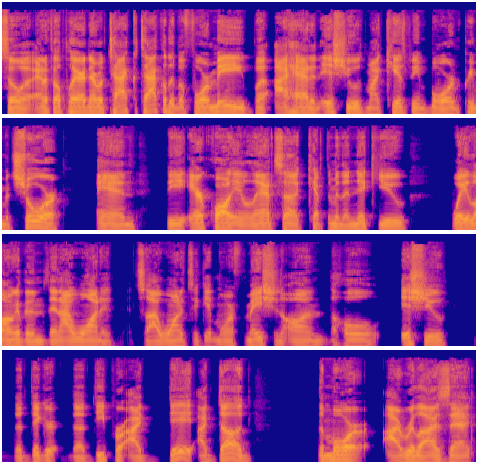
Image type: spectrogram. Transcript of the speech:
So an NFL player never tack- tackled it before me, but I had an issue with my kids being born premature, and the air quality in Atlanta kept them in the NICU way longer than than I wanted. So I wanted to get more information on the whole issue. The digger, the deeper I did, I dug, the more I realized that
